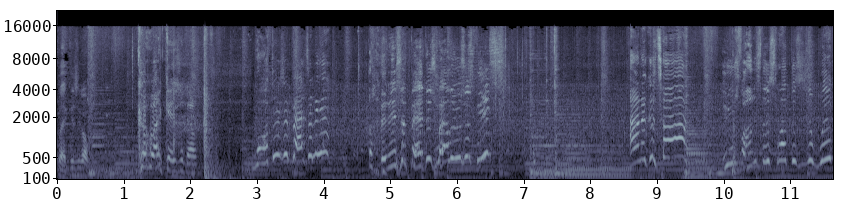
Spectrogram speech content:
Quick, as you go. Go on, give a go. What is a bed in here? There is a bed as well. Whose is this? And a guitar. Whose van's this, lad? This is a whip.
